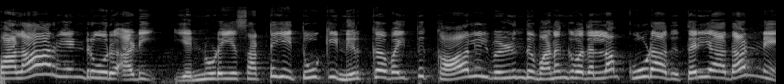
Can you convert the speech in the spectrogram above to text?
பலார் என்று ஒரு அடி என்னுடைய சட்டையை தூக்கி நிற்க வைத்து காலில் விழுந்து வணங்குவதெல்லாம் கூடாது தெரியாதான்னே?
